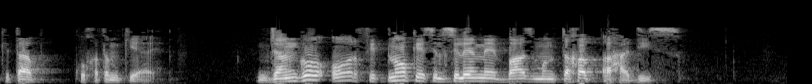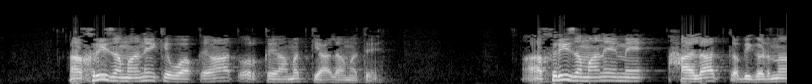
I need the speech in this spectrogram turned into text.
کتاب کو ختم کیا ہے۔ جنگوں اور فتنوں کے سلسلے میں بعض منتخب احادیث۔ آخری زمانے کے واقعات اور قیامت کی علامتیں۔ آخری زمانے میں حالات کا بگڑنا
